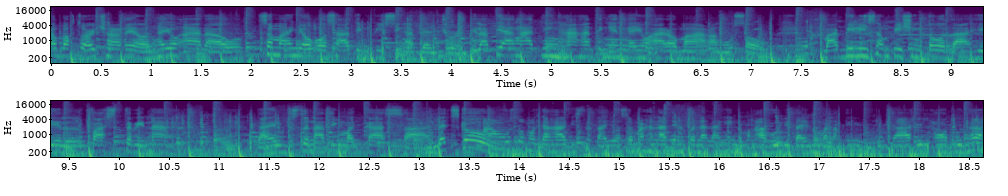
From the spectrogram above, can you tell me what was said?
Welcome back to our channel. Ngayong araw, samahan niyo ako sa ating fishing adventure. Tilapia ang ating hahantingin ngayong araw mga kanguso. Mabilis ang fishing to dahil fast rin na. Dahil gusto nating magkasa. Let's go! Mga kanguso, maghahagis na tayo. Samahan natin ang panalangin na makahuli tayo ng malaki. Dahil hapon na.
